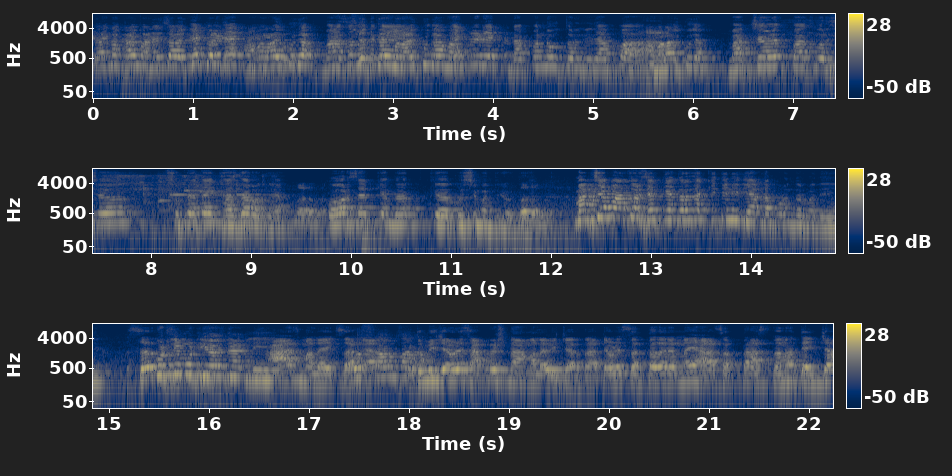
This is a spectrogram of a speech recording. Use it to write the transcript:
त्यांना काय म्हणायचं आम्हाला ऐकू द्या. शेतकरी ऐकू द्या आम्हाला. एक मिनिट एक मिनिट. आपण उत्तर द्या आम्हाला ऐकू द्या. मागच्या वेळेस पाच वर्ष सुप्रियाताई खासदार होत्या. बरोबर. पवार साहेब केंद्रात क- कृषी मंत्री होते. बरोबर. मागच्या पाच वर्षात केंद्राचा किती निधी आणला पुरंदरमध्ये? सर कुठली मोठी योजना आणली? आज मला एक सांगा. तुम्ही ज्यावेळेस हा प्रश्न आम्हाला विचारता त्यावेळेस सत्ताधाऱ्यांना हा सत्ता असताना त्यांच्या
